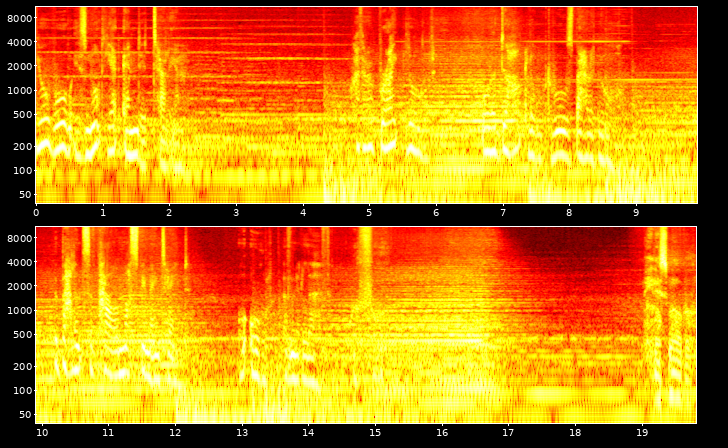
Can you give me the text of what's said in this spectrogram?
Your war is not yet ended, Talion. Whether a bright lord or a dark lord rules Barad-dûr, the balance of power must be maintained, or all of Middle-earth will fall. Minas Morgul.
